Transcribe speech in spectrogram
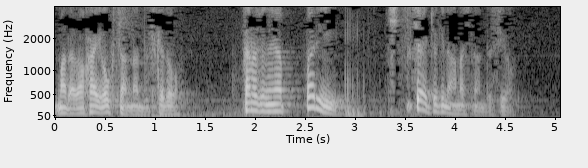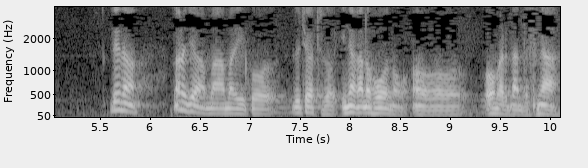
まだ若い奥さんなんですけど、彼女がやっぱりちっちゃい時の話なんですよ。でな、彼女はまああまりこう、どっちらかというと田舎の方の大生まれなんですが、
